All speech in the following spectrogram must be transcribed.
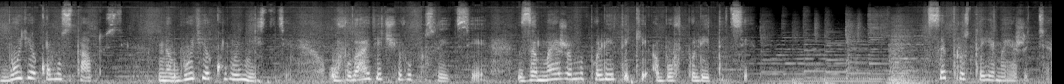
В будь-якому статусі, на будь-якому місці, у владі чи в опозиції, за межами політики або в політиці. Це просто є моє життя.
